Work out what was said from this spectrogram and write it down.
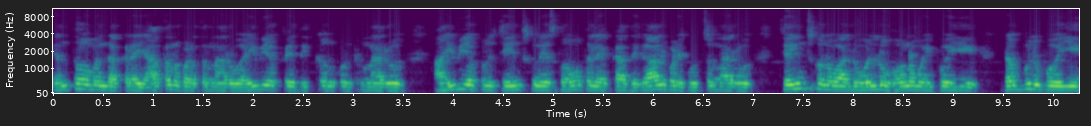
ఎంతో మంది అక్కడ యాతన పడుతున్నారు ఐవీఎఫ్ దిక్కు అనుకుంటున్నారు ఐవీఎఫ్లు చేయించుకునే స్తోమత లేక దిగాలు పడి కూర్చున్నారు. చేయించుకున్న వాళ్ళు ఒళ్ళు హోనం అయిపోయి డబ్బులు పోయి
